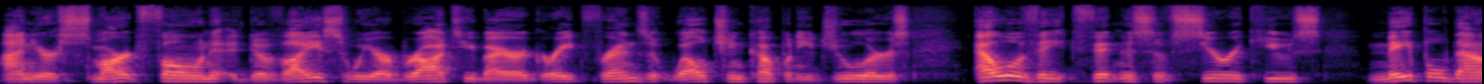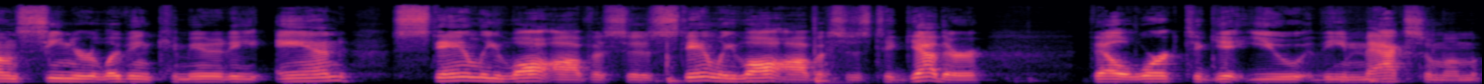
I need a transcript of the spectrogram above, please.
on your smartphone device. We are brought to you by our great friends at Welch and Company Jewelers, Elevate Fitness of Syracuse, Maple Down Senior Living Community, and Stanley Law Offices. Stanley Law Offices together, they'll work to get you the maximum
